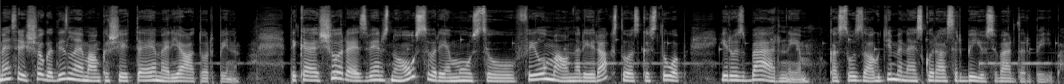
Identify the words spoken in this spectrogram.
mēs arī šogad izlēmām, ka šī tēma ir jāturpina. Tikai šoreiz viens no uzsvariem mūsu filmā un arī rakstos, kas top, ir uz bērniem, kas uzaug ģimenēs, kurās ir bijusi vardarbība.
